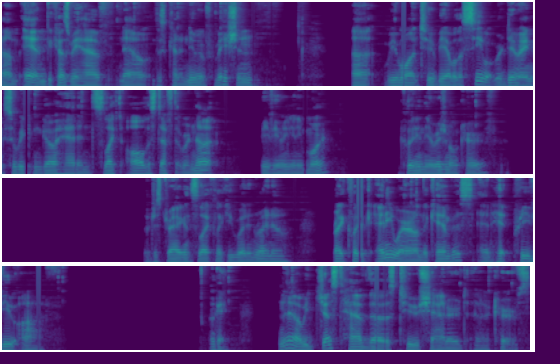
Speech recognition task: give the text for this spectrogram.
Um, and because we have now this kind of new information, uh, we want to be able to see what we're doing so we can go ahead and select all the stuff that we're not previewing anymore, including the original curve. So just drag and select like you would in Rhino. Right click anywhere on the canvas and hit preview off. Okay, now we just have those two shattered uh, curves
